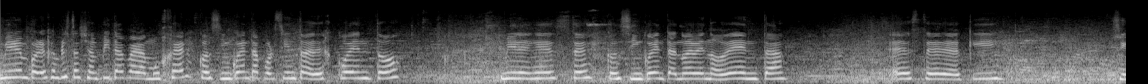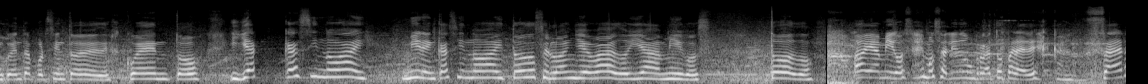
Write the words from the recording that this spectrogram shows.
Miren por ejemplo esta champita para mujer con 50% de descuento. Miren este con 59.90. Este de aquí 50% de descuento. Y ya casi no hay. Miren, casi no hay. Todo se lo han llevado ya amigos. Todo. Ay amigos, hemos salido un rato para descansar,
